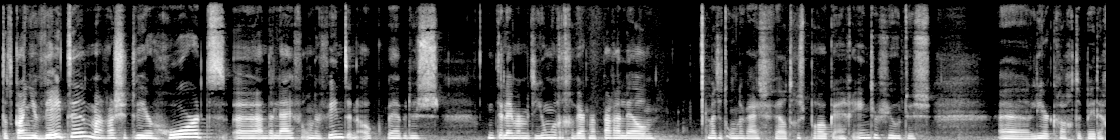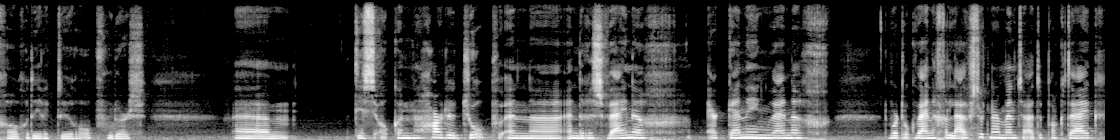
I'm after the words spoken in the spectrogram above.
dat kan je weten, maar als je het weer hoort, uh, aan de lijve ondervindt. En ook, we hebben dus niet alleen maar met de jongeren gewerkt, maar parallel met het onderwijsveld gesproken en geïnterviewd. Dus uh, leerkrachten, pedagogen, directeuren, opvoeders. Um, het is ook een harde job en, uh, en er is weinig erkenning, weinig. Wordt ook weinig geluisterd naar mensen uit de praktijk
